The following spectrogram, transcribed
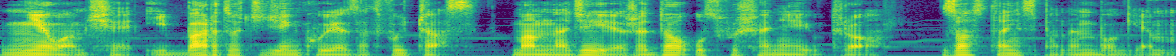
nie łam się i bardzo Ci dziękuję za Twój czas. Mam nadzieję, że do usłyszenia jutro. Zostań z Panem Bogiem.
